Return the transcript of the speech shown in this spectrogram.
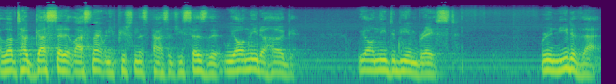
I loved how Gus said it last night when he preached on this passage. He says that we all need a hug. We all need to be embraced. We're in need of that.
